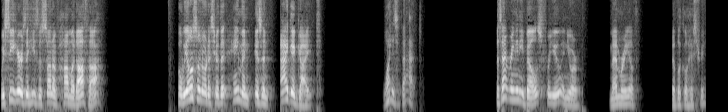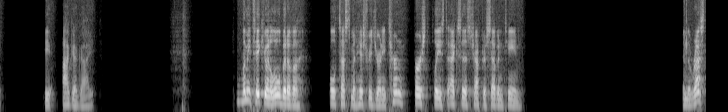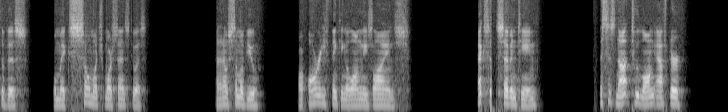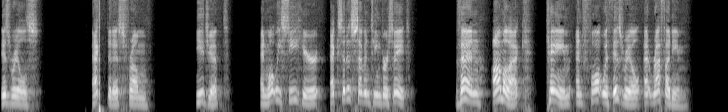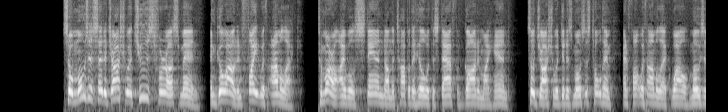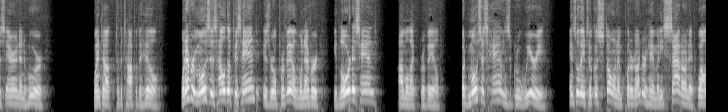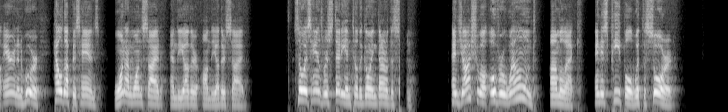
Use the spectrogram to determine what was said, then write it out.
We see here is that he's the son of Hammedatha, but we also notice here that Haman is an Agagite. What is that? Does that ring any bells for you in your memory of biblical history? The Agagite. Let me take you on a little bit of a Old Testament history journey. Turn first, please, to Exodus chapter 17. And the rest of this will make so much more sense to us. And I know some of you are already thinking along these lines. Exodus 17, this is not too long after Israel's exodus from Egypt. And what we see here, Exodus 17, verse 8 Then Amalek came and fought with Israel at Rephidim. So Moses said to Joshua, Choose for us men and go out and fight with Amalek. Tomorrow I will stand on the top of the hill with the staff of God in my hand. So Joshua did as Moses told him and fought with Amalek, while Moses, Aaron, and Hur went up to the top of the hill. Whenever Moses held up his hand, Israel prevailed. Whenever he lowered his hand, Amalek prevailed. But Moses' hands grew weary, and so they took a stone and put it under him, and he sat on it, while Aaron and Hur held up his hands, one on one side and the other on the other side. So his hands were steady until the going down of the sun. And Joshua overwhelmed Amalek and his people with the sword.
